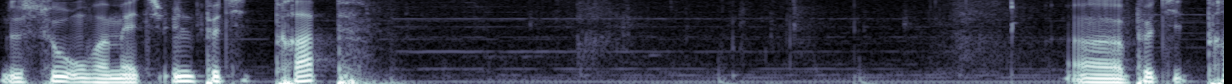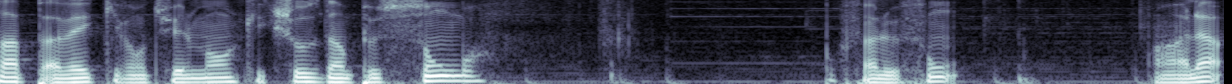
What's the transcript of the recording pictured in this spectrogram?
Dessous on va mettre une petite trappe. Euh, petite trappe avec éventuellement quelque chose d'un peu sombre pour faire le fond. Voilà.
